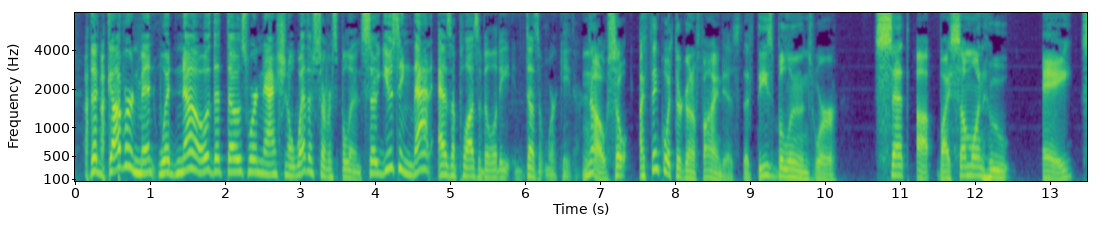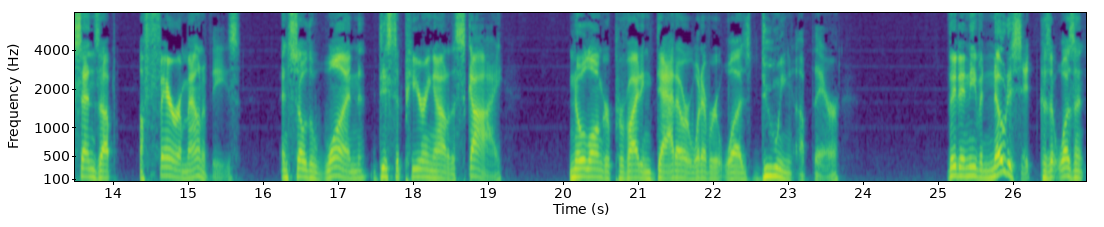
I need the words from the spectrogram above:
the government would know that those were National Weather Service balloons. So using that as a plausibility doesn't work either. No. So I think what they're going to find is that these balloons were sent up by someone who, A, sends up a fair amount of these. And so the one disappearing out of the sky, no longer providing data or whatever it was doing up there, they didn't even notice it because it wasn't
